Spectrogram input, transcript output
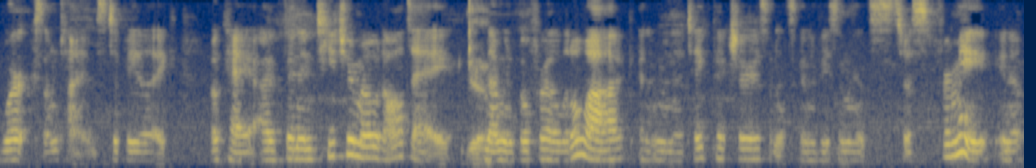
work sometimes to be like, okay, I've been in teacher mode all day, yeah. and I'm going to go for a little walk, and I'm going to take pictures, and it's going to be something that's just for me, you know.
